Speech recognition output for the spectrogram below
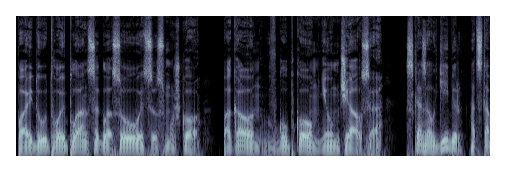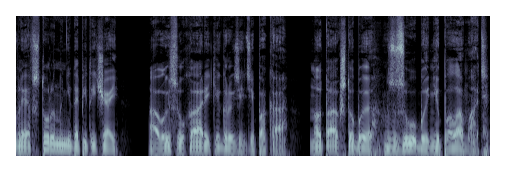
«Пойду твой план согласовывать с Мушко, пока он в губком не умчался», — сказал Гибер, отставляя в сторону недопитый чай. «А вы сухарики грызите пока, но так, чтобы зубы не поломать».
